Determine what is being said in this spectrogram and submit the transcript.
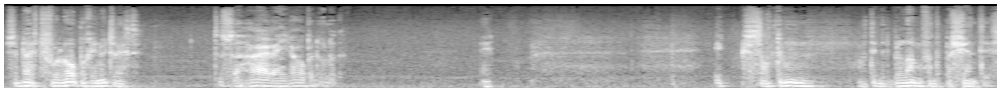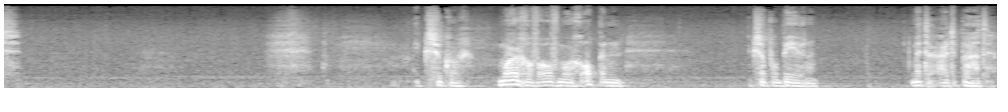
Ze blijft voorlopig in Utrecht. Tussen haar en jou bedoel ik. Ik... Ik zal doen wat in het belang van de patiënt is. Ik zoek haar morgen of overmorgen op en... Ik zal proberen met haar uit te praten.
